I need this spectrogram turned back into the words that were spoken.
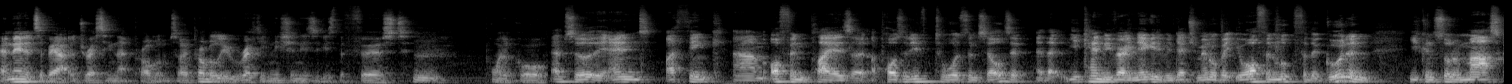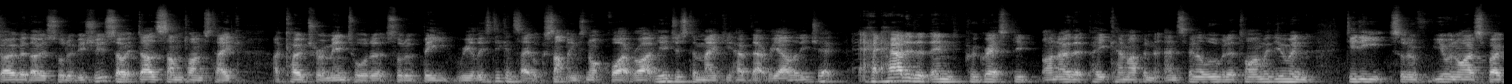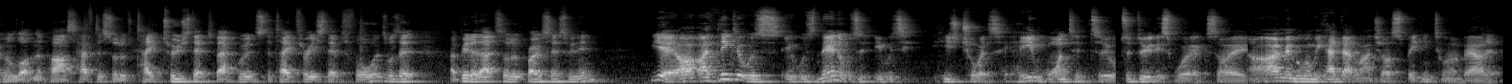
and then it's about addressing that problem. So probably recognition is, is the first Mm. Point of call. Absolutely, and I think um, often players are, are positive towards themselves. That, that you can be very negative and detrimental, but you often look for the good, and you can sort of mask over those sort of issues. So it does sometimes take a coach or a mentor to sort of be realistic and say, look, something's not quite right here, just to make you have that reality check. H- how did it then progress? Did I know that Pete came up and, and spent a little bit of time with you, and did he sort of you and I have spoken a lot in the past have to sort of take two steps backwards to take three steps forwards? Was it a bit of that sort of process with him? Yeah, I, I think it was. It was then. It was. It was his choice. He wanted to to do this work. So I remember when we had that lunch, I was speaking to him about it,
